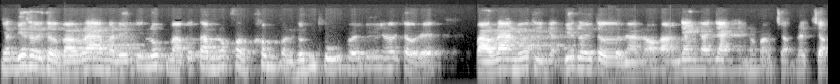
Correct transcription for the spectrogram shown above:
Nhận biết hơi thở vào ra mà đến cái lúc mà cái tâm nó còn không còn hứng thú với cái hơi thở đấy vào ra nữa thì nhận biết hơi thở là nó vào nhanh ra nhanh hay nó vào chậm ra chậm.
